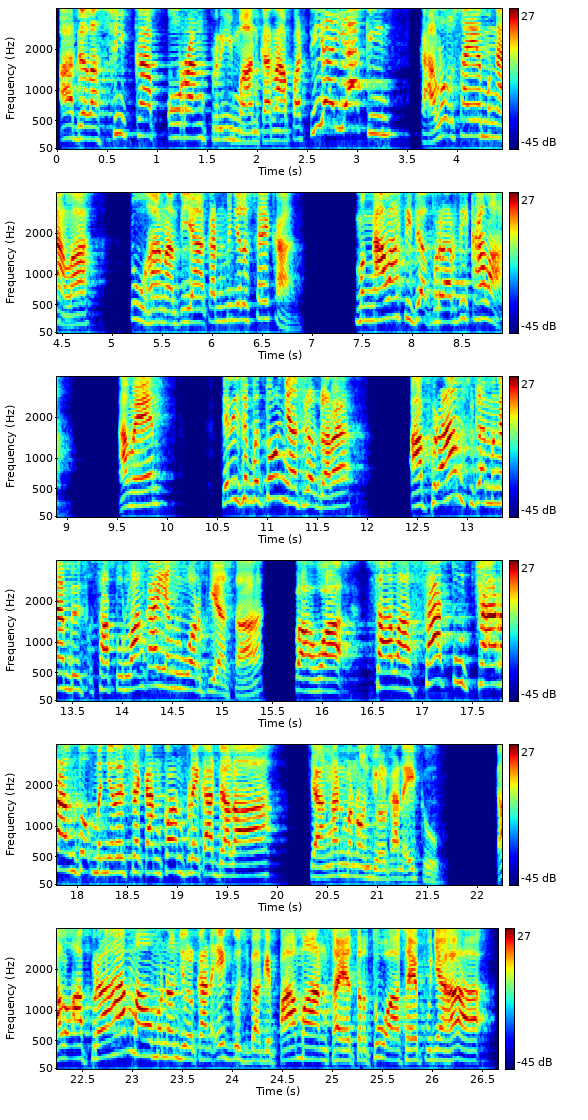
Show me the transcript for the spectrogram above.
adalah sikap orang beriman karena apa? Dia yakin kalau saya mengalah Tuhan nanti akan menyelesaikan. Mengalah tidak berarti kalah. Amin. Jadi sebetulnya saudara-saudara, Abraham sudah mengambil satu langkah yang luar biasa bahwa salah satu cara untuk menyelesaikan konflik adalah jangan menonjolkan ego. Kalau Abraham mau menonjolkan ego sebagai paman, saya tertua, saya punya hak,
